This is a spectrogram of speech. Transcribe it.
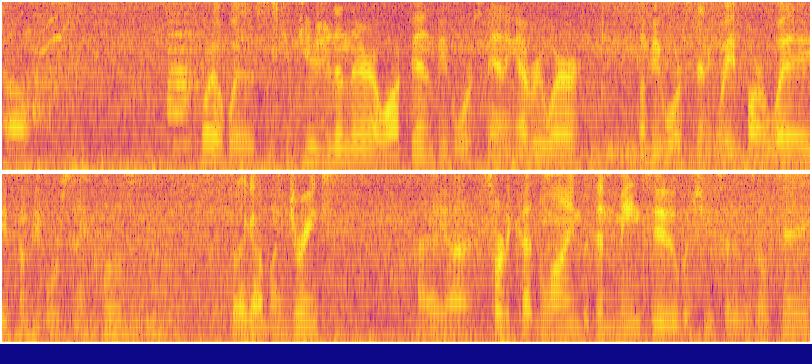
Oh. Boy, oh boy, there's some confusion in there. I walked in, people were standing everywhere. Some people were standing way far away, some people were standing close. But I got my drink. I uh, sort of cut in line, but didn't mean to. But she said it was okay.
